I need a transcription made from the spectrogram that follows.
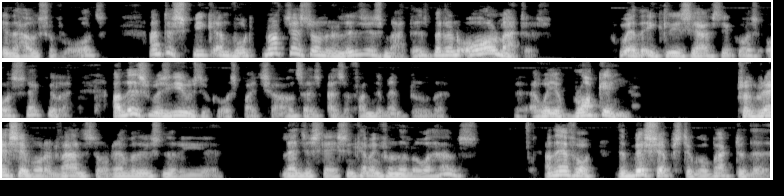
in the House of Lords and to speak and vote not just on religious matters, but on all matters, whether ecclesiastic or, or secular. And this was used, of course, by Charles as, as a fundamental uh, a way of blocking progressive or advanced or revolutionary uh, legislation coming from the lower house. And therefore, the bishops, to go back to the,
